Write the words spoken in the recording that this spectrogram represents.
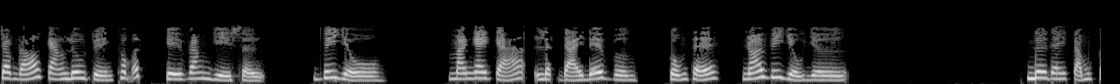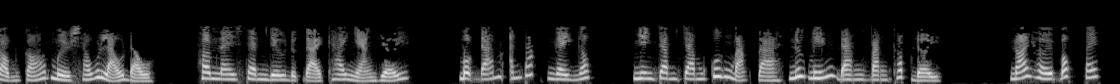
trong đó càng lưu truyền không ít kỳ văn dị sự. Ví dụ, mà ngay cả lịch đại đế vương cũng thể nói ví dụ như Nơi đây tổng cộng có 16 lão đầu, hôm nay xem như được đại khai nhạn giới. Một đám ánh mắt ngây ngốc, nhìn chăm chăm quân mặt tà, nước miếng đang văng khắp đời. Nói hơi bốc phét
